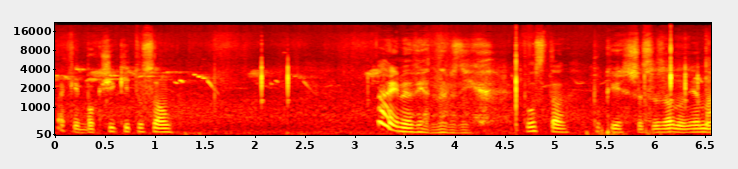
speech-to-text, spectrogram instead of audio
Takie boksiki tu są. No i my w jednym z nich. Pusto, póki jeszcze sezonu nie ma.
